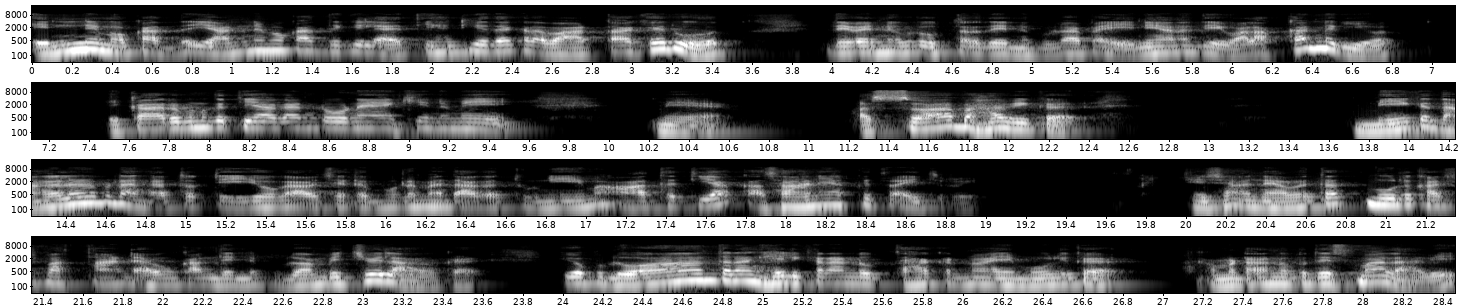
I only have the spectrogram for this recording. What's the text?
එන්නේ මොකද්ද යන්නේ මොකද්ද කියලා ඇති හැටිය දැකලා වාර්තා කෙරුවොත් දෙවැන්නේකට උත්තර දෙන්න පුළුවන්. හැබැයි එන යන දේ වළක්වන්න ගියොත් ඒ කාර්මුණක තියාගන්න ඕනේ කියන මේ මේ අස්වාභාවික මේක දඟලන පටන් ගත්තොත් ඒ යෝගාවචරයට මුලමදාග තුනීම ආතතියක් අසහනයක් විතරයි ඉතුරු වෙන්නේ. ඒසා නැවතත් මූල කර්මස්ථානට අහුම්කම් දෙන්න පුළුවන් වෙච්ච වෙලාවක ඒක පුළුවන් තරම් හෙලි කරන්න උත්සාහ කරනවා මේ මූලික කමඨාන උපදේශ මාලාවේ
